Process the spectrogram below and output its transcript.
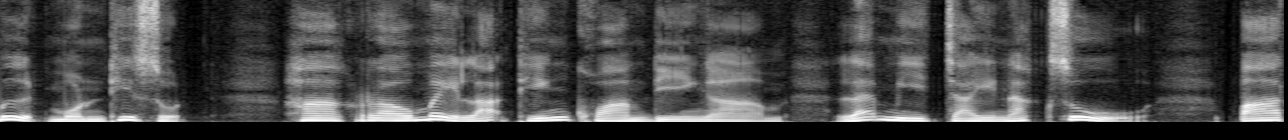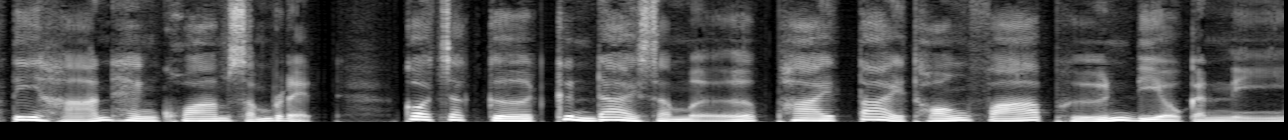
มืดมนที่สุด หากเราไม่ละทิ้งความดีงาม และมีใจนักสู้ ปาฏิหาริย์แห่งความสำเร็จก็จะเกิดขึ้นได้เสมอภายใต้ท้องฟ้าผืนเดียวกันนี้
